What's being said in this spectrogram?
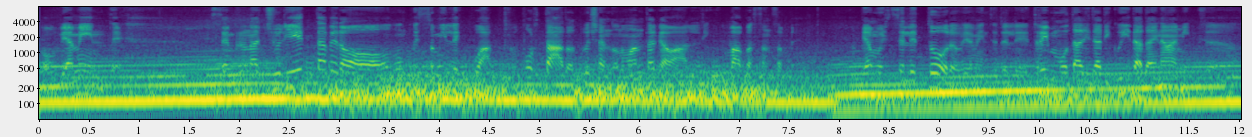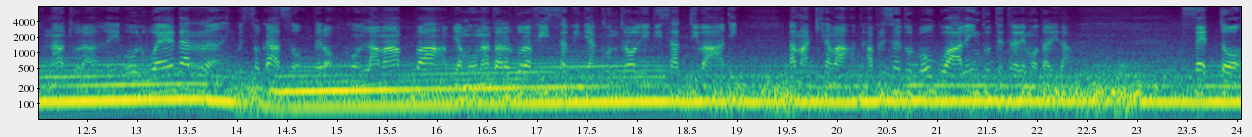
Ovviamente è sempre una Giulietta però con questo 1400 portato a 290 cavalli va abbastanza bene abbiamo il selettore ovviamente delle tre modalità di guida Dynamic, Natural e All Weather. In questo caso però con la mappa abbiamo una taratura fissa quindi a controlli disattivati. La macchina va a pressione turbo uguale in tutte e tre le modalità. Assetto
